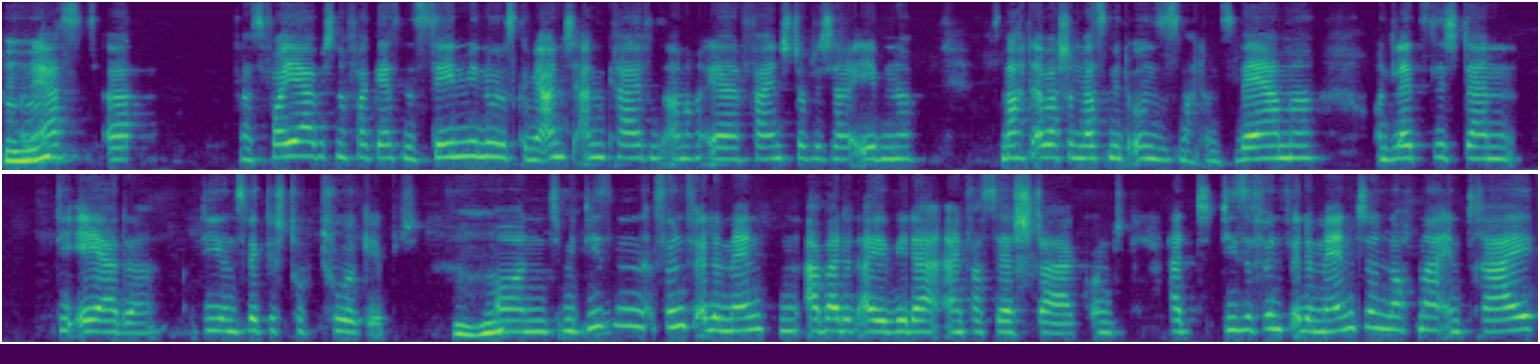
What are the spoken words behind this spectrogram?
Mhm. Und erst äh, das Feuer habe ich noch vergessen, das sehen wir nur, das können wir auch nicht angreifen, ist auch noch eher feinstofflicher Ebene. Es macht aber schon was mit uns, es macht uns Wärme und letztlich dann die Erde, die uns wirklich Struktur gibt. Mhm. Und mit diesen fünf Elementen arbeitet Ayurveda einfach sehr stark und hat diese fünf Elemente nochmal in drei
